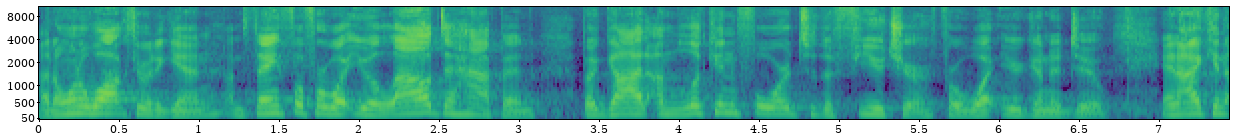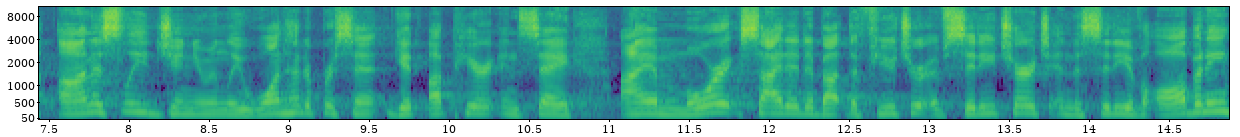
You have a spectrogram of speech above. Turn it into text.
I don't want to walk through it again. I'm thankful for what you allowed to happen, but God, I'm looking forward to the future for what you're going to do. And I can honestly, genuinely, 100% get up here and say, I am more excited about the future of City Church in the city of Albany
